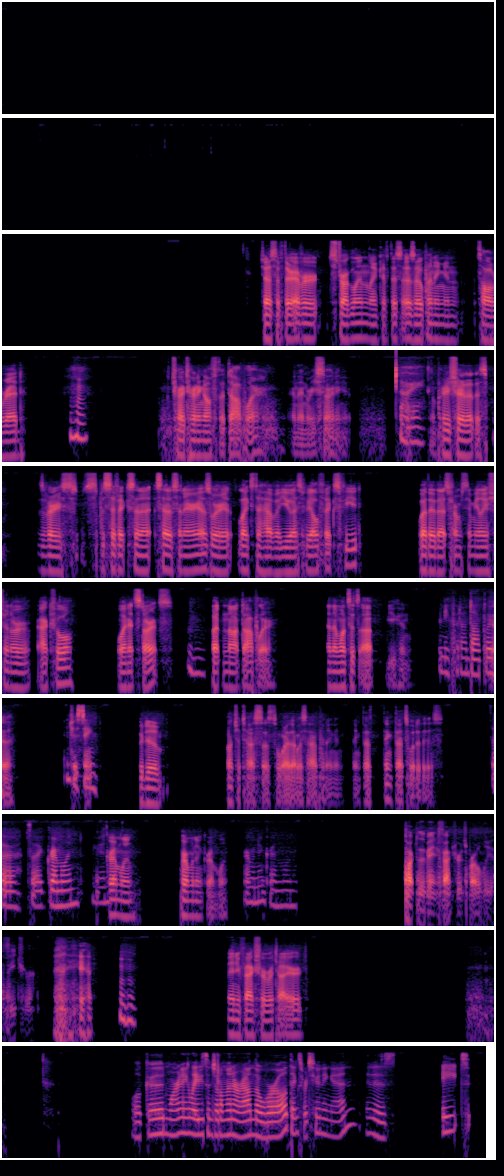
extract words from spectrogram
Jess, if they're ever struggling, like if this is opening and it's all red, Mm-hmm. try turning off the Doppler and then restarting it. Okay. I'm pretty sure that this is a very s specific set set of scenarios where it likes to have a USBL fix feed, whether that's from simulation or actual when it starts, Mm-hmm. but not Doppler. And then once it's up, you can, Then you put on Doppler. yeah. Interesting. We did a bunch of tests as to why that was happening and think that think that's what it is. It's a, it's a gremlin again. Gremlin, permanent gremlin. Permanent gremlin. Talk to the manufacturer, it's probably a feature. yeah. Manufacturer retired. Well, good morning, ladies and gentlemen around the world. Thanks for tuning in. It is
